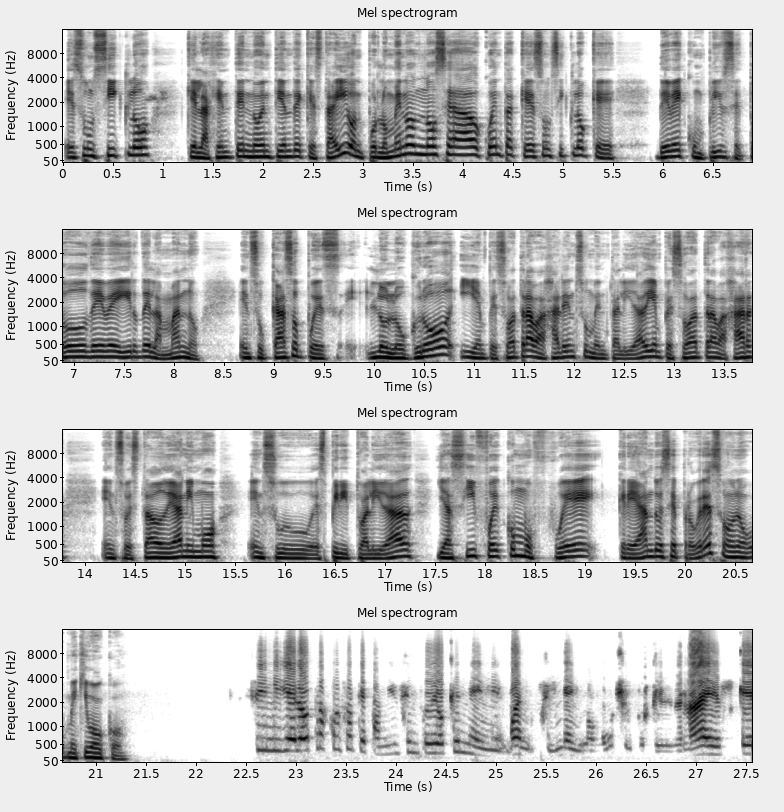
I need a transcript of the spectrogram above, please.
Es un ciclo que la gente no entiende que está ahí, o por lo menos no se ha dado cuenta que es un ciclo que debe cumplirse, todo debe ir de la mano. En su caso, pues eh, lo logró y empezó a trabajar en su mentalidad y empezó a trabajar en su estado de ánimo, en su espiritualidad, y así fue como fue creando ese progreso, ¿o no me equivoco? Sí, Miguel, otra cosa que también siento yo que me, bueno, sí me ayudó mucho, porque de verdad es que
